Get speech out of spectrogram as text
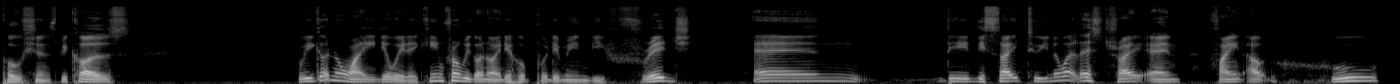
potions? Because we got no idea where they came from. We got no idea who put them in the fridge. And they decide to, you know what, let's try and find out who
